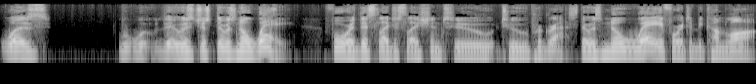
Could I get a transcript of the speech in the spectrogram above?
was it was just there was no way for this legislation to to progress. There was no way for it to become law.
